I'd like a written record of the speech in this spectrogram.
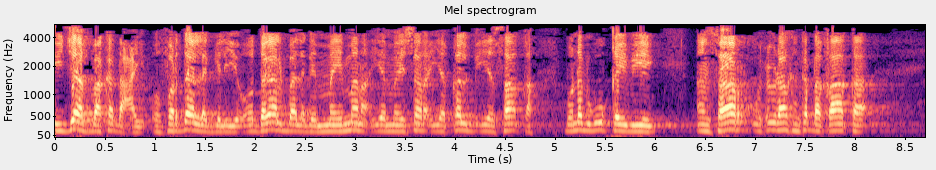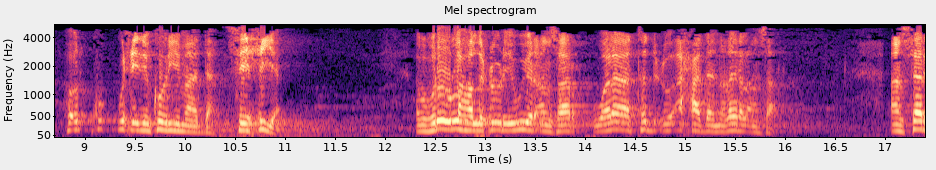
Iijaaf baa ka dhacay oo fardaa la geliyey oo dagaal baa la geliyey maymana iyo maysara iyo qalbi iyo saaqa buu nabigu u qaybiyey. Ansaar wuxuu halkan ka dhaqaaqa wixii idinka hor yimaada sayxiya abu hureyru la hadlay wuxuu igu yeer ansaar walaa tadcuu axada hayra alansaar. Ansaar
